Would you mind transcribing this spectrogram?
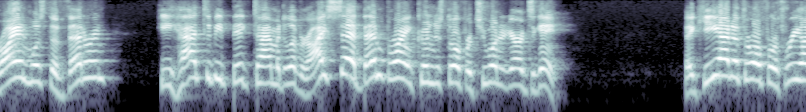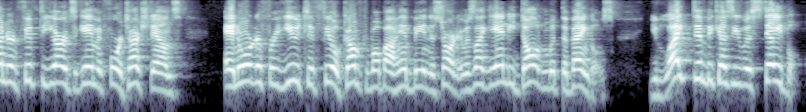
Bryant was the veteran. He had to be big time and deliver. I said Ben Bryant couldn't just throw for 200 yards a game. Like he had to throw for 350 yards a game and four touchdowns in order for you to feel comfortable about him being the starter. It was like Andy Dalton with the Bengals. You liked him because he was stable,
